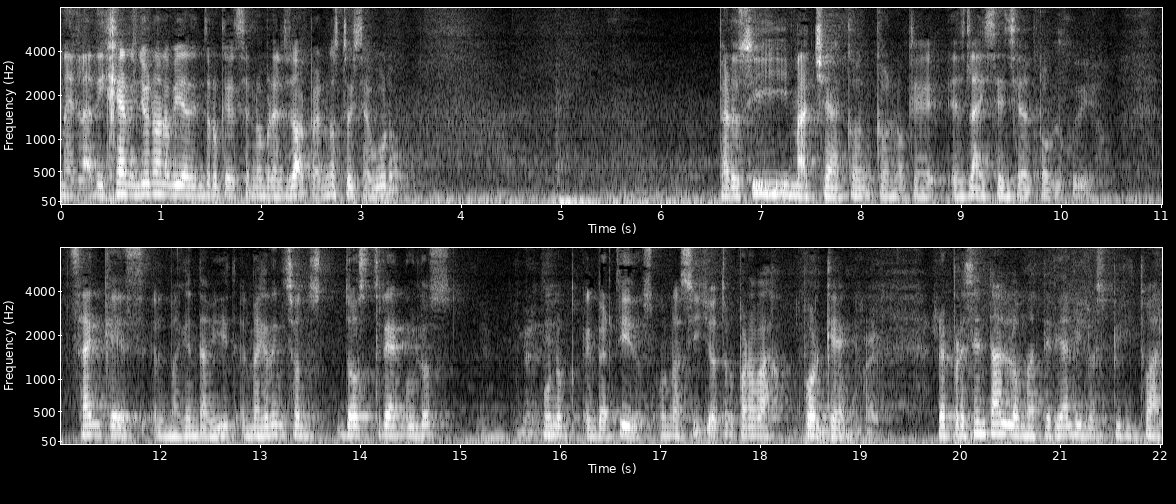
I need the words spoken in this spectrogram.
me la dijeron, yo no la vi adentro que es el nombre del Zohar, pero no estoy seguro. Pero sí machea con, con lo que es la esencia del pueblo judío. ¿Saben qué es el Maguen David? El Maguen David son dos triángulos, uno invertidos, uno así y otro para abajo. porque Representa lo material y lo espiritual.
